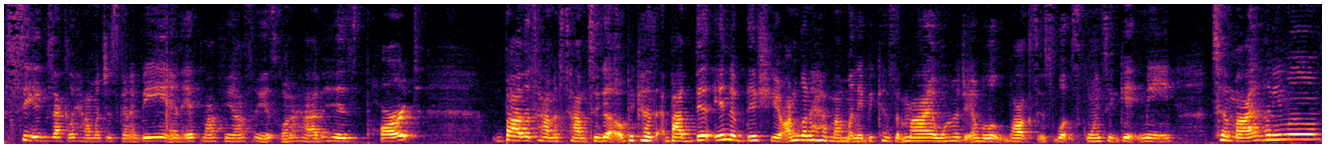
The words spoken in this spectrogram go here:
see exactly how much it's going to be and if my fiance is going to have his part by the time it's time to go. Because by the end of this year i'm going to have my money because my 100 envelope box is what's going to get me to my honeymoon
